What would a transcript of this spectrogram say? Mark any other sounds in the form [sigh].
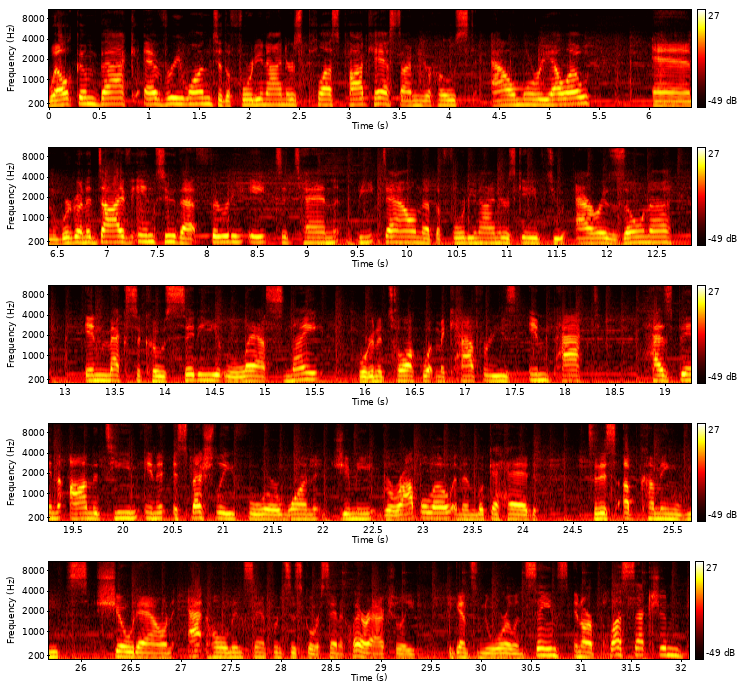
Welcome back, everyone, to the 49ers Plus podcast. I'm your host, Al Moriello, and we're going to dive into that 38 to 10 beatdown that the 49ers gave to Arizona in Mexico City last night. We're going to talk what McCaffrey's impact has been on the team, in especially for one Jimmy Garoppolo, and then look ahead to this upcoming week's showdown at home in San Francisco or Santa Clara, actually, against the New Orleans Saints. In our plus section,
